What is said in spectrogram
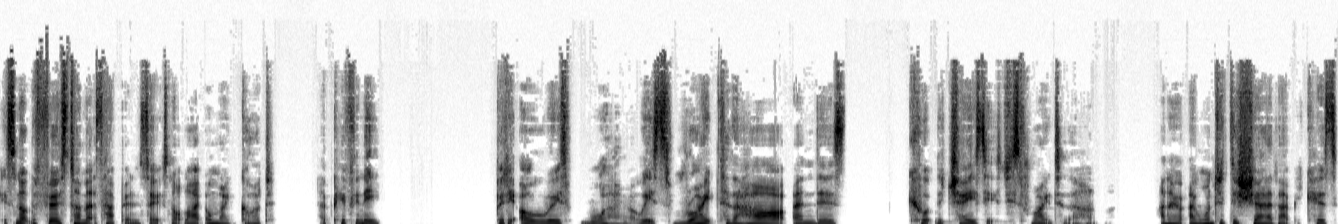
It's not the first time that's happened. So it's not like, oh my God, epiphany. but it always, wow, it's right to the heart and there's cut the chase. It's just right to the heart. And I, I wanted to share that because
